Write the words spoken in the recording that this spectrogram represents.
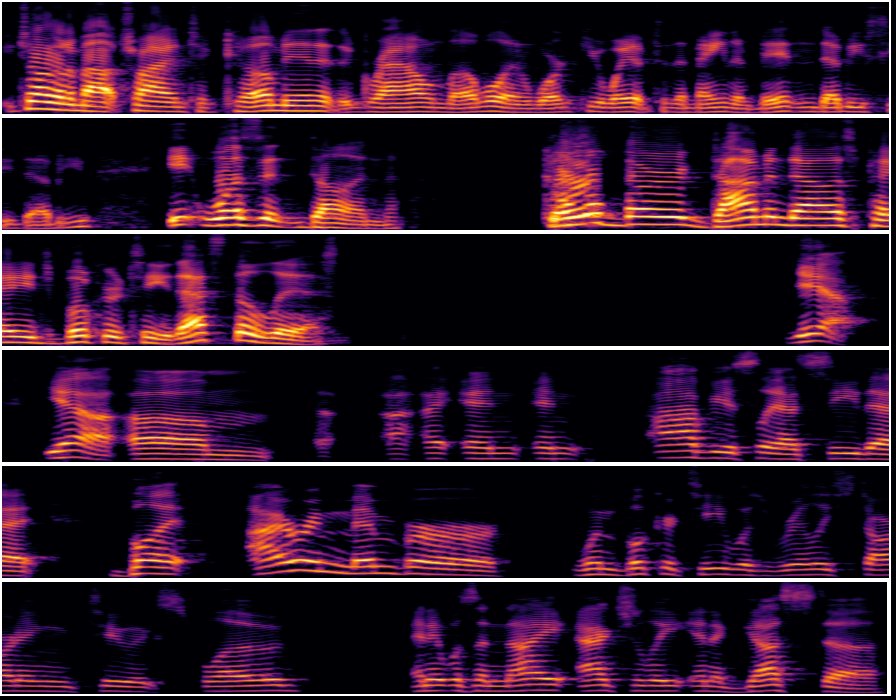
you're talking about trying to come in at the ground level and work your way up to the main event in WCW. It wasn't done. Goldberg, Diamond Dallas Page, Booker T. That's the list. Yeah, yeah. Um, I, and and obviously I see that, but I remember when Booker T was really starting to explode, and it was a night actually in Augusta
